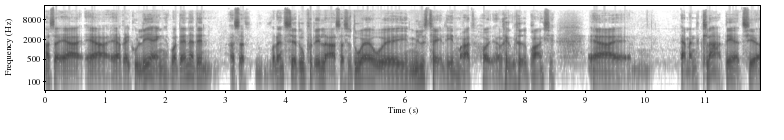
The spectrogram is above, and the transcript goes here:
Altså er, er, er regulering, hvordan er den Altså, hvordan ser du på det, Lars? Altså, du er jo øh, mildest talt i en ret høj reguleret branche. Er, øh, er man klar der til at,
